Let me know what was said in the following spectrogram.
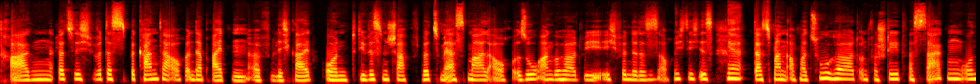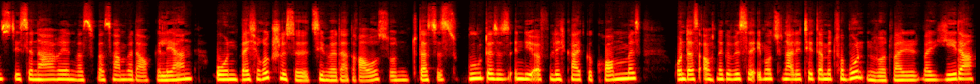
tragen. Plötzlich wird das bekannter auch in der breiten Öffentlichkeit und die Wissenschaft wird zum ersten Mal auch so angehört, wie ich finde, dass es auch richtig ist, ja. dass man auch mal zuhört und versteht, was sagen uns die Szenarien, was, was haben wir da auch gelernt und welche Rückschlüsse ziehen wir da draus. Und das ist gut, dass es in die Öffentlichkeit gekommen ist und dass auch eine gewisse Emotionalität damit verbunden wird, weil, weil jeder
